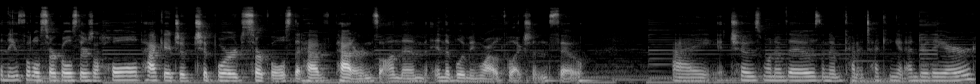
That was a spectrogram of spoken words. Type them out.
And these little circles, there's a whole package of chipboard circles that have patterns on them in the Blooming Wild collection. So I chose one of those and I'm kind of tucking it under there.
